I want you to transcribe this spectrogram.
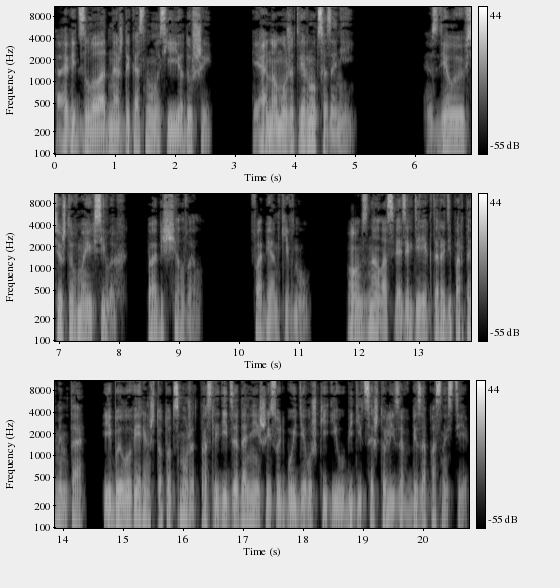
А ведь зло однажды коснулось ее души, и оно может вернуться за ней. «Сделаю все, что в моих силах», — пообещал Вэл. Фабиан кивнул. Он знал о связях директора департамента и был уверен, что тот сможет проследить за дальнейшей судьбой девушки и убедиться, что Лиза в безопасности.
